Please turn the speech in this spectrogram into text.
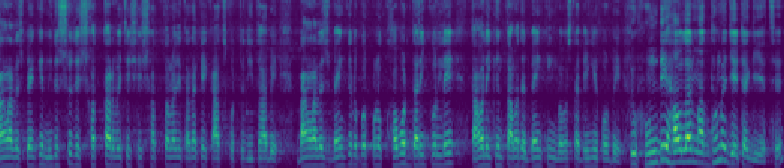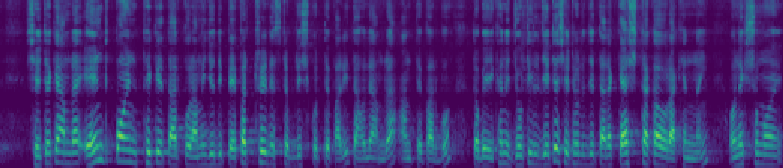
বাংলাদেশ ব্যাংকের নিজস্ব যে সত্তা রয়েছে, সেই সত্তা অনুযায়ী তাদেরকে কাজ করতে দিতে হবে। বাংলাদেশ ব্যাংকের উপর কোনো খবরদারি করলে তাহলে কিন্তু আমাদের ব্যাংকিং ব্যবস্থা ভেঙে পড়বে। হুন্ডি হাওলার মাধ্যমে যেটা গিয়েছে, সেটাকে আমরা এন্ড পয়েন্ট থেকে তারপর আমি যদি পেপার ট্রেড এস্টাবলিশ করতে পারি, তাহলে আমরা আনতে পারব। তবে এখানে জটিল যেটা, সেটা হলো যে তারা ক্যাশ টাকাও রাখেন নাই। অনেক সময়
